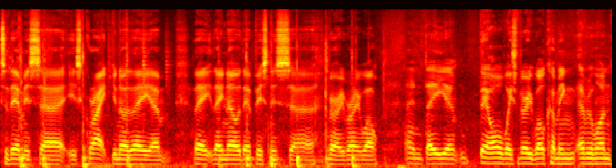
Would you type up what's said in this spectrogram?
to them is uh, is great. You know, they um, they they know their business uh, very very well, and they um, they're always very welcoming. Everyone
